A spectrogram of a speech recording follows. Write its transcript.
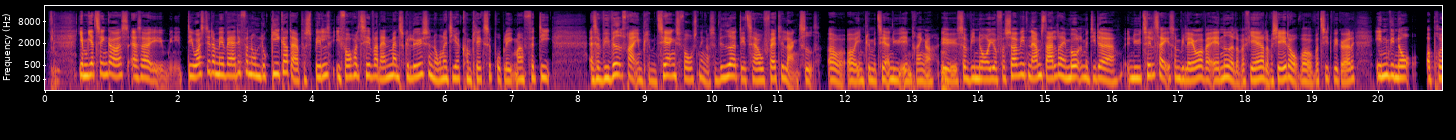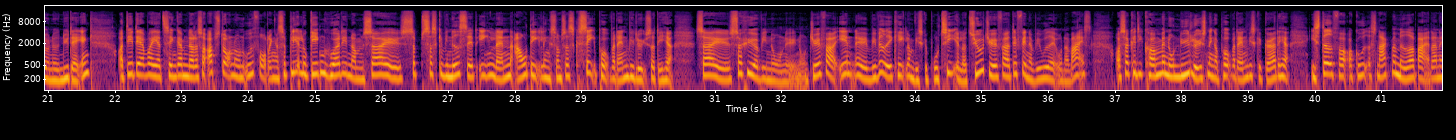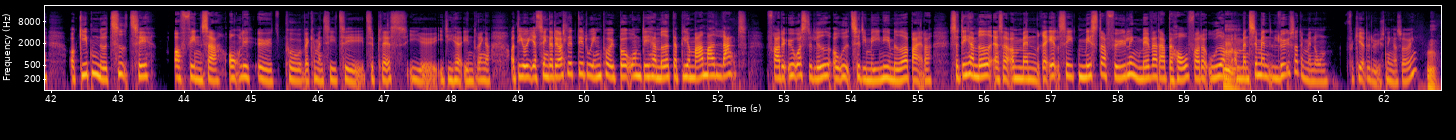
Jamen, jeg tænker også, altså, det er jo også det der med, hvad er det for nogle logikker, der er på spil i forhold til, hvordan man skal løse nogle af de her komplekse problemer. Fordi Altså, vi ved fra implementeringsforskning og så videre, at det tager ufattelig lang tid at, at implementere nye ændringer. Mm. Øh, så vi når jo for så vidt nærmest aldrig i mål med de der nye tiltag, som vi laver hver andet, eller hver fjerde, eller hver sjette år, hvor, hvor tit vi gør det, inden vi når at prøve noget nyt af. Ikke? Og det er der, hvor jeg tænker, at når der så opstår nogle udfordringer, så bliver logikken hurtigt, når man så, øh, så, så skal vi nedsætte en eller anden afdeling, som så skal se på, hvordan vi løser det her. Så, øh, så hyrer vi nogle, øh, nogle djøffere ind. Vi ved ikke helt, om vi skal bruge 10 eller 20 djøffere. Det finder vi ud af undervejs. Og så kan de komme med nogle nye løsninger på, hvordan vi skal gøre det her, i stedet for at gå ud og snakke med medarbejderne og give dem noget tid til at finde sig ordentligt øh, på, hvad kan man sige, til, til plads i, øh, i de her ændringer. Og det er jo, jeg tænker, det er også lidt det, du er inde på i bogen, det her med, at der bliver meget, meget langt fra det øverste led og ud til de menige medarbejdere. Så det her med, altså om man reelt set mister føling med, hvad der er behov for derude, om, mm. om man simpelthen løser det med nogle forkerte løsninger så, ikke? Mm.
